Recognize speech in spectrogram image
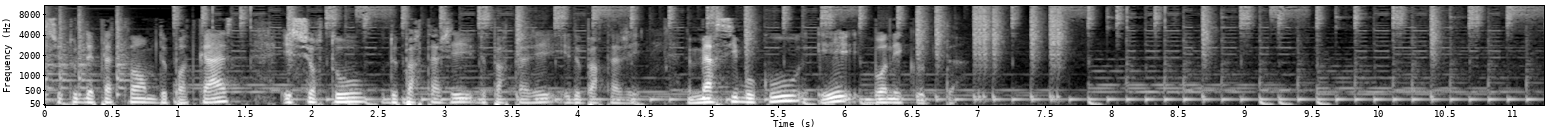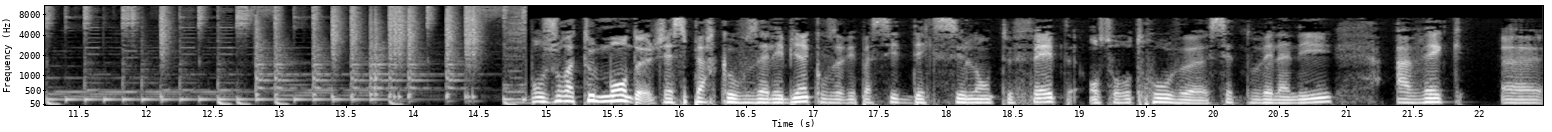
sur toutes les plateformes de podcast et surtout de partager, de partager et de partager. Merci beaucoup et bonne écoute. Bonjour à tout le monde, j'espère que vous allez bien, que vous avez passé d'excellentes fêtes. On se retrouve euh, cette nouvelle année avec euh,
